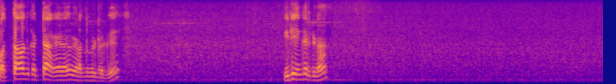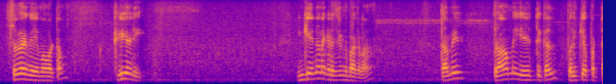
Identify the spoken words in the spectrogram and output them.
பத்தாவது கட்ட அகழாய்வு நடந்துக்கிட்டு இருக்கு. இது எங்கே இருக்குன்னா சிவகங்கை மாவட்டம் கீழடி. இங்கே என்னென்ன கிடைச்சிருக்குன்னு பார்க்கலாம். தமிழ் பிராமி எழுத்துக்கள் பொறிக்கப்பட்ட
